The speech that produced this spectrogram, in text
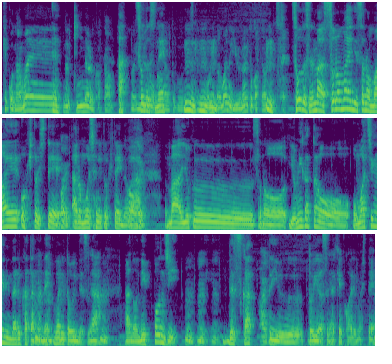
結構名前が気になる方あがいるそうですねのかな。と思うんですけど、うんうんうんこの名前の由来とかってあるんですか、そうですね。まあその前にその前置きとして、はいあの申し上げておきたいのは、あはいまあよくその読み方をお間違いになる方がね、うんうんうん割と多いんですが、うんあの日本人ですか？はい。っていう問い合わせが結構ありまして、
